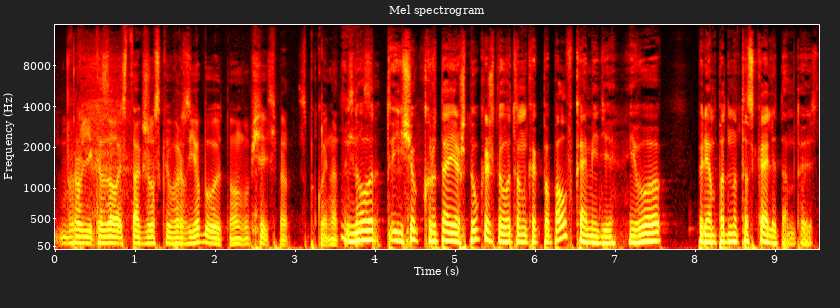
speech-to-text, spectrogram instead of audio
вроде казалось так жестко его разъебывают, но он вообще себя спокойно относился. Ну вот еще крутая штука, что вот он как попал в комедии, его прям поднатаскали там, то есть...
